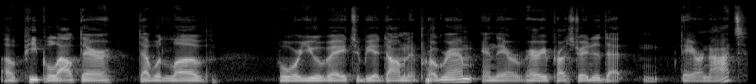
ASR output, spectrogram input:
of people out there that would love for U of A to be a dominant program, and they are very frustrated that they are not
